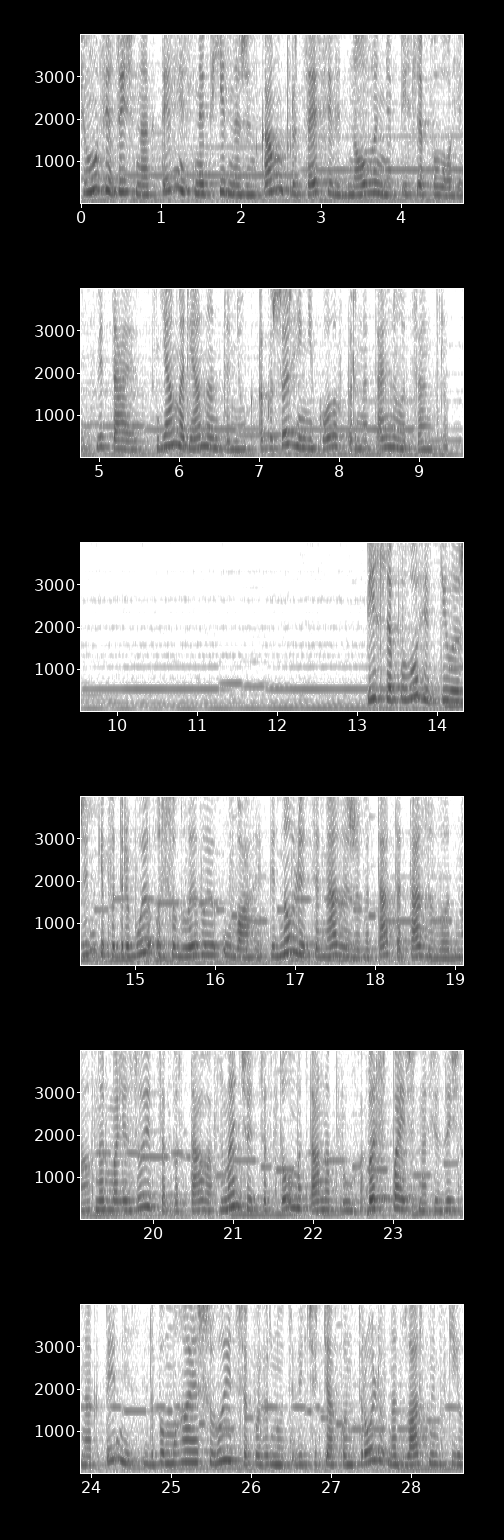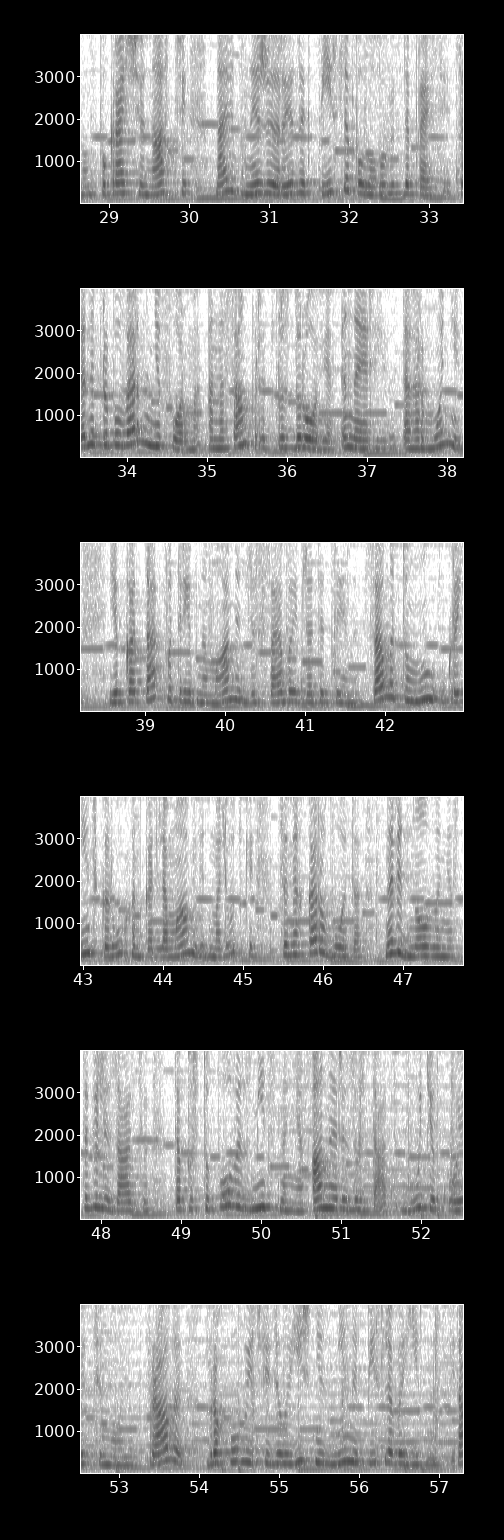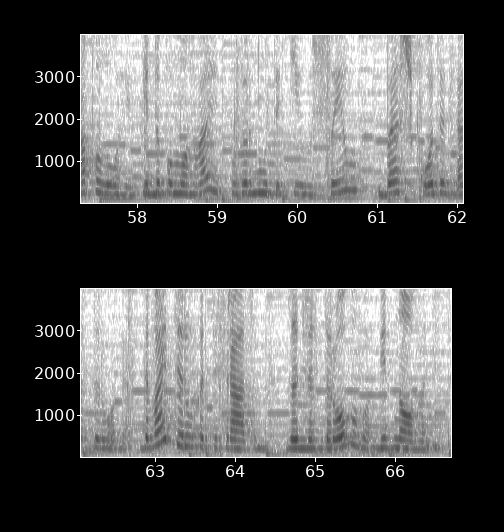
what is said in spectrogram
Чому фізична активність необхідна жінкам у процесі відновлення після пологів? Вітаю! Я Мар'яна Антонюк, акушер-гінеколог перинатального центру. Після пологів тіло жінки потребує особливої уваги. Відновлюються м'язи живота та тазового дна, нормалізується постава, зменшується втома та напруга. Безпечна фізична активність допомагає швидше повернути відчуття контролю над власним тілом, покращує настрій, навіть знижує ризик після пологових депресій. Це не про повернення форми, а насамперед про здоров'я, енергію та гармонію, яка так потрібна мамі для себе і для дитини. Саме тому українська руханка для мам від малютки це м'яка робота на відновлення, стабілізацію та поступове зміцнення, а не результат будь-якою ціною. Вправи враховують фізіологічні зміни після вагітності та пологів і допомагають повернути тілу силу без шкоди для здоров'я. Давайте рухатись разом задля здорового відновлення.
